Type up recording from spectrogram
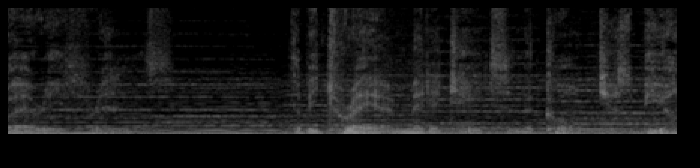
wary, friends. The betrayer meditates in the court just beyond.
